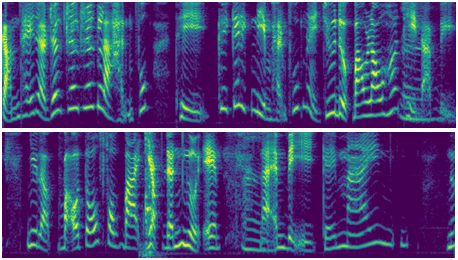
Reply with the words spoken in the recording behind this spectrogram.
cảm thấy là rất rất rất là hạnh phúc thì cái cái niềm hạnh phúc này chưa được bao lâu hết thì À. đã bị như là bão tố phong ba dập đến người em à. là em bị cái máy nó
